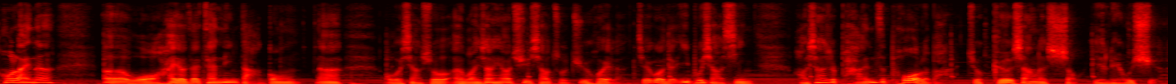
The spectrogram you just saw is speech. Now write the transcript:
后来呢，呃，我还有在餐厅打工，那我想说，呃，晚上要去小组聚会了，结果就一不小心，好像是盘子破了吧，就割伤了手，也流血了。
